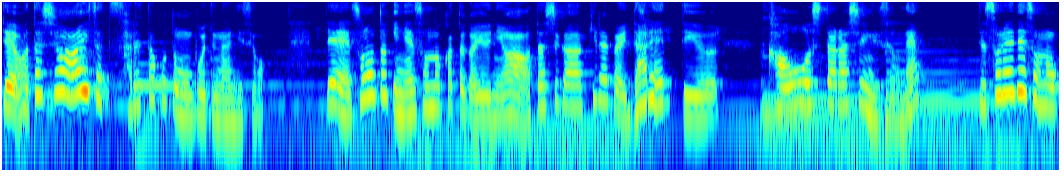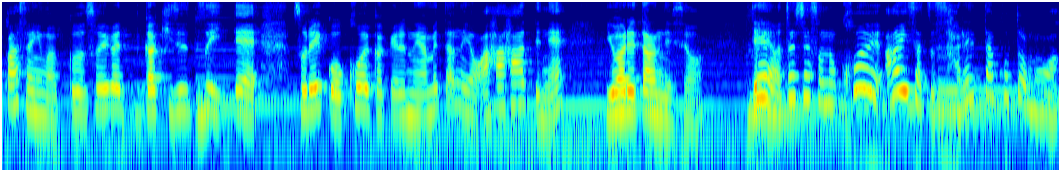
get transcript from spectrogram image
で、私は挨拶されたことも覚えてないんですよ。で、その時ね、その方が言うには、私が明らかに誰っていう顔をしたらしいんですよね。で、それでそのお母さん曰く、それが傷ついて、それ以降声かけるのやめたのよ、あははってね、言われたんですよ。で、私はその声、挨拶されたことも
